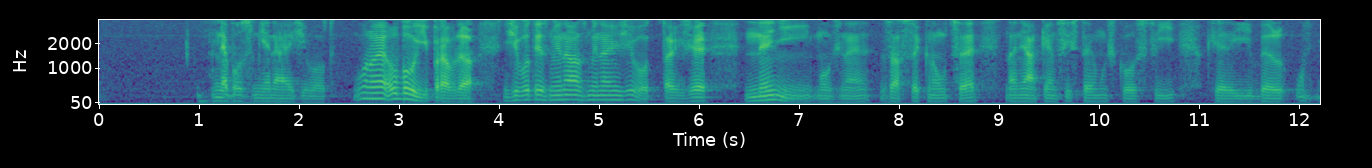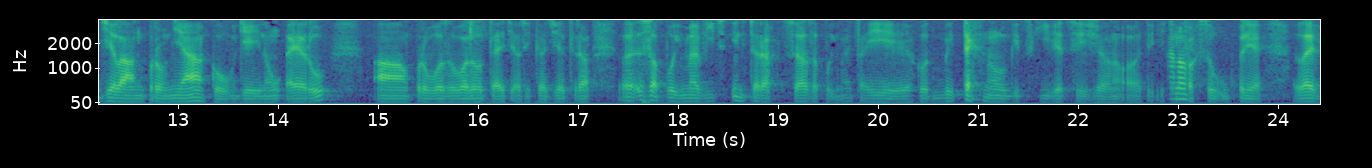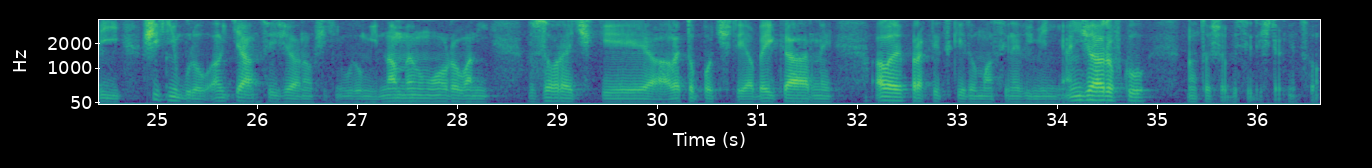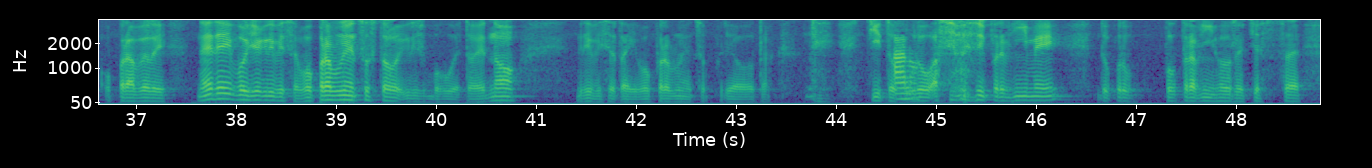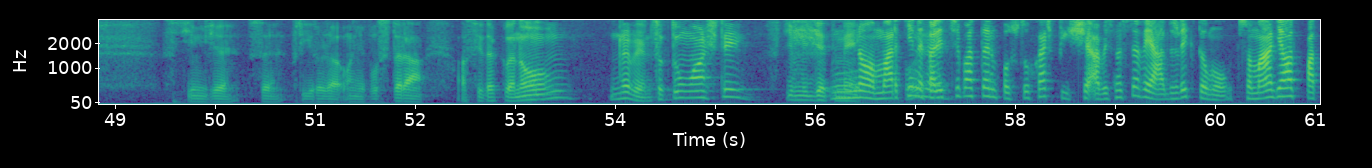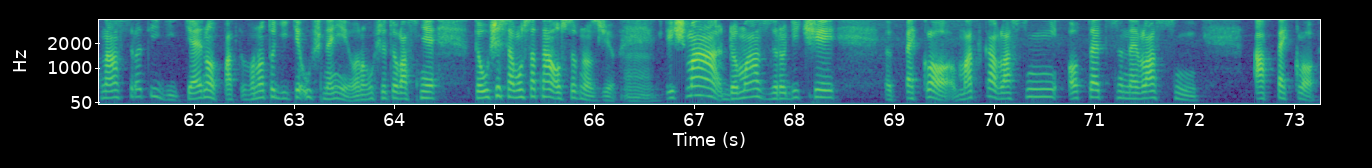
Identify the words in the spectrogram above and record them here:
Nebo změna je život. Ono je obojí, pravda. Život je změna a změna je život, takže není možné zaseknout se na nějakém systému školství, který byl udělán pro nějakou dějnou éru a provozovat ho teď a říkat, že teda eh, zapojíme víc interakce a zapojíme tady jako by technologické věci, že ano, ale ty děti ano. pak jsou úplně leví, všichni budou ajťáci, že ano, všichni budou mít namemorovaný vzorečky a letopočty a bejkárny, ale prakticky doma si nevymění ani žárovku, na to, aby si když tak něco opravili. Nedej bože, kdyby se opravdu něco stalo, i když bohu je to jedno, kdyby se tady opravdu něco podělalo, tak ti to ano. budou asi mezi prvními do potravního řetězce s tím, že se příroda o ně postará. Asi takhle, no, nevím, co k tomu máš ty těmi dětmi? No, Martine, tady třeba ten posluchač píše, aby jsme se vyjádřili k tomu, co má dělat 15-letý dítě, no, pat, ono to dítě už není, ono už je to vlastně, to už je samostatná osobnost, že jo. Mm. Když má doma z rodiči peklo, matka vlastní, otec nevlastní a peklo,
